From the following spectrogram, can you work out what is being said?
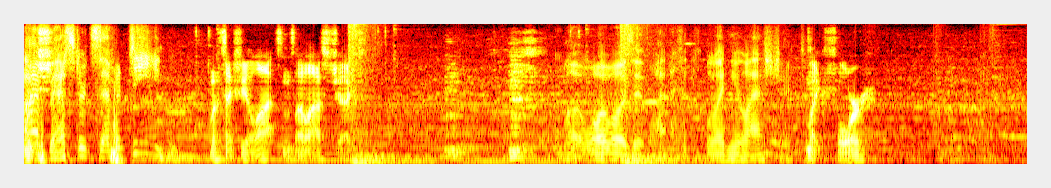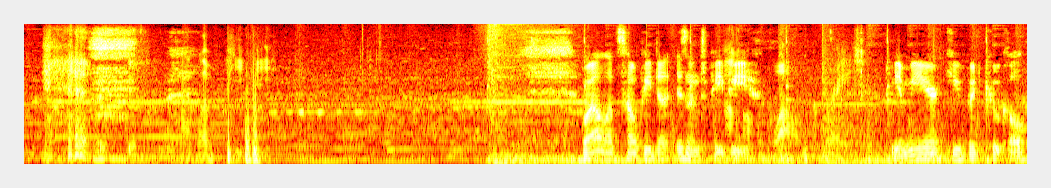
I'm bastard 17! that's actually a lot since I last checked. What, what was it when you last checked? Like four. I love PP. Well, let's hope he do- isn't PP. Oh, wow, great. Ymir, Cupid, Kukul.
